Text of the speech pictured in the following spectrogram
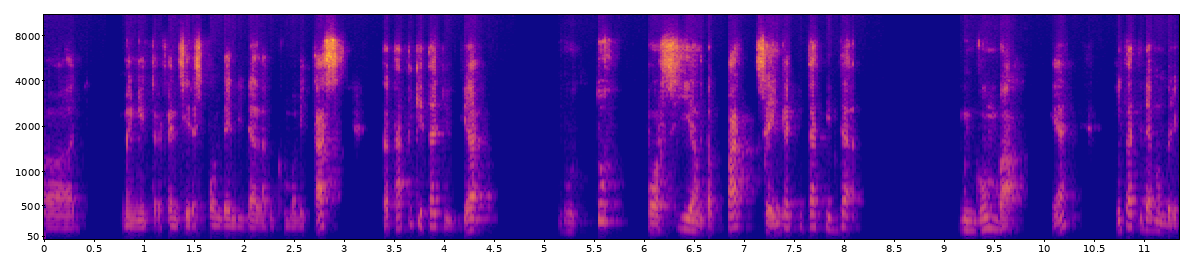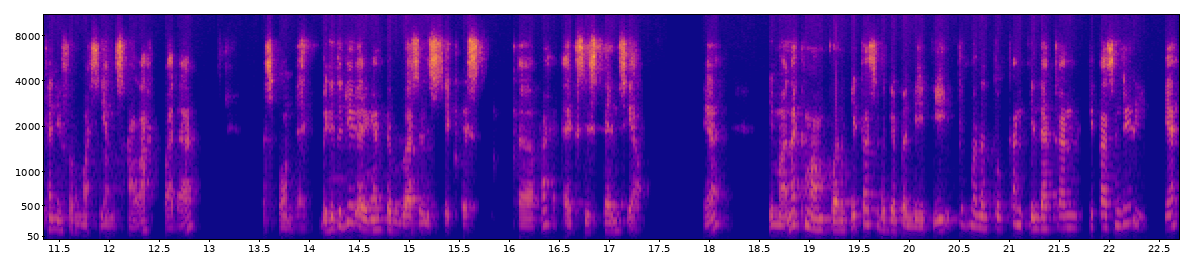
Uh, mengintervensi responden di dalam komunitas tetapi kita juga butuh porsi yang tepat sehingga kita tidak menggombal ya. Kita tidak memberikan informasi yang salah kepada responden begitu juga dengan kebebasan apa eksistensial ya. Di mana kemampuan kita sebagai pendidik itu menentukan tindakan kita sendiri ya.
